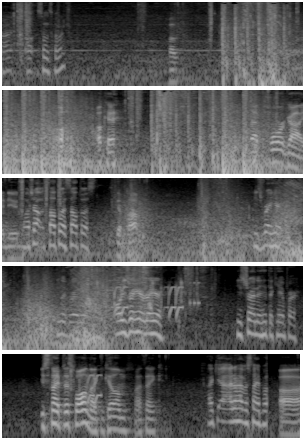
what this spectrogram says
I, oh, someone's coming. Above. Oh, okay. That poor guy, dude. Watch out, southwest, southwest. Get top. He's right here. He's like right there. Oh, he's right here, right here. He's trying to hit the campfire. You snipe this wall and I can kill him, I think. I, ca- I don't have a sniper. Uh.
